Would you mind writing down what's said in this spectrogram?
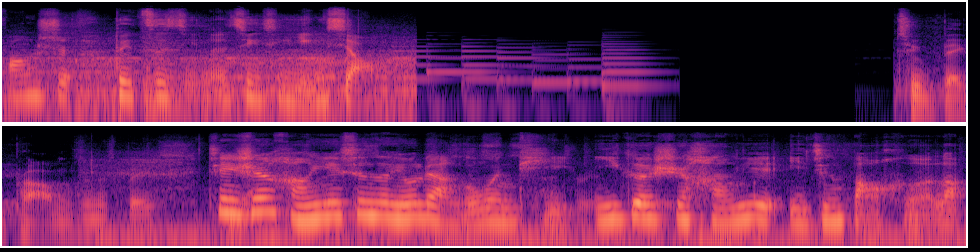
方式对自己呢进行营销。健身行业现在有两个问题，一个是行业已经饱和了，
